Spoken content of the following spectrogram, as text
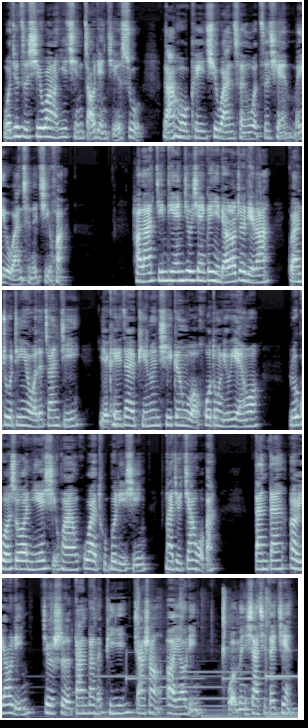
我就只希望疫情早点结束，然后可以去完成我之前没有完成的计划。好啦，今天就先跟你聊到这里啦。关注订阅我的专辑，也可以在评论区跟我互动留言哦。如果说你也喜欢户外徒步旅行，那就加我吧，丹丹二幺零就是丹丹的拼音加上二幺零。我们下期再见。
